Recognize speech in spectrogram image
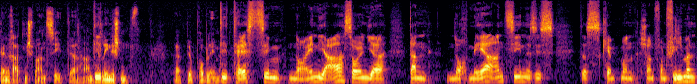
den Rattenschwanz sieht der an die, klinischen äh, Problemen. Die Tests im neuen Jahr sollen ja dann noch mehr anziehen. Es ist das kennt man schon von Filmen.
